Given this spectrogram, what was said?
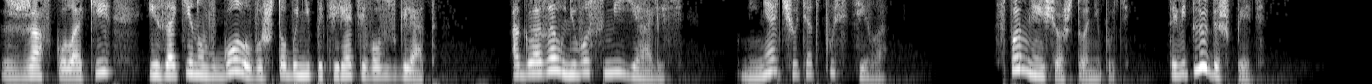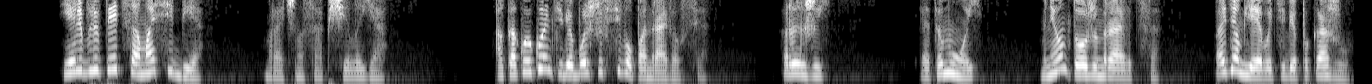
сжав кулаки и закинув голову, чтобы не потерять его взгляд. А глаза у него смеялись, меня чуть отпустило. Спой мне еще что-нибудь. Ты ведь любишь петь? Я люблю петь сама себе, мрачно сообщила я. А какой конь тебе больше всего понравился? Рыжий. Это мой. Мне он тоже нравится. Пойдем, я его тебе покажу.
